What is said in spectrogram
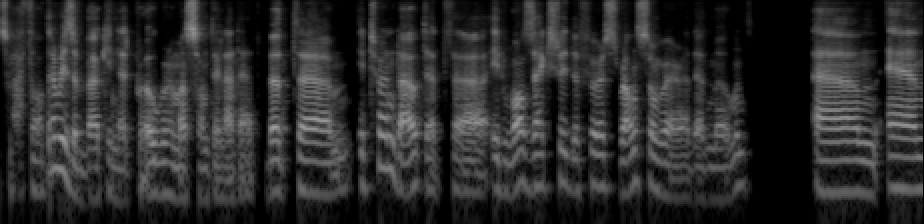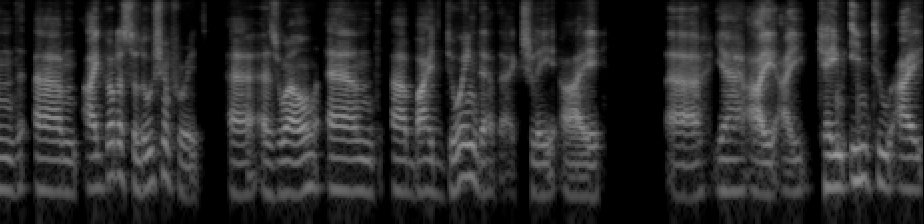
so I thought there is a bug in that program or something like that. But um, it turned out that uh, it was actually the first ransomware at that moment. Um, and um, I got a solution for it uh, as well. And uh, by doing that, actually, I uh, yeah, I, I came into I,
